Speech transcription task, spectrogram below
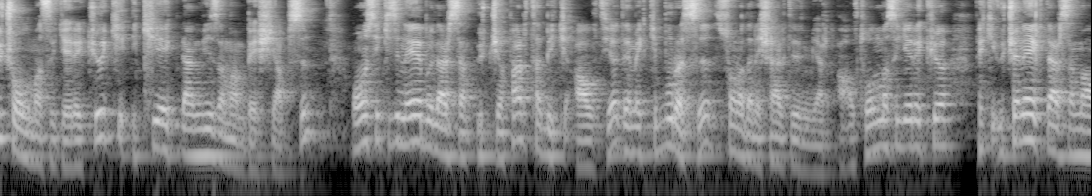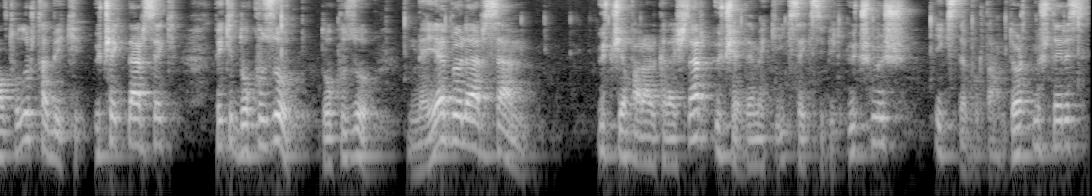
3 olması gerekiyor ki 2'ye eklendiği zaman 5 yapsın. 18'i neye bölersem 3 yapar? Tabii ki 6'ya. Demek ki burası sonradan işaretlediğim yer 6 olması gerekiyor. Peki 3'e ne eklersem 6 olur? Tabii ki 3 eklersek. Peki 9'u 9'u neye bölersem 3 yapar arkadaşlar? 3'e demek ki x eksi 1 3'müş. X de buradan 4'müş deriz.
